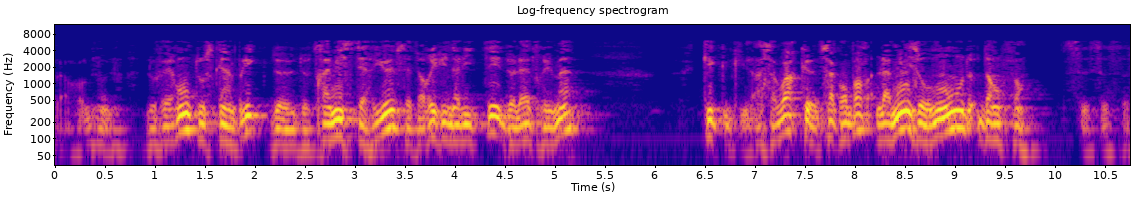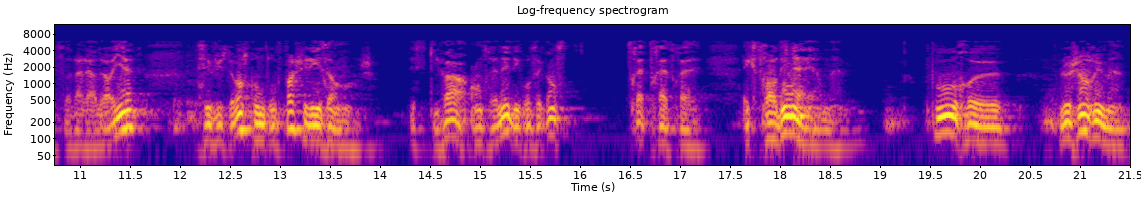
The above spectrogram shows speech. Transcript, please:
Alors nous, verrons tout ce qu'implique de, très mystérieux cette originalité de l'être humain, à savoir que ça comporte la mise au monde d'enfants ça n'a l'air de rien, c'est justement ce qu'on ne trouve pas chez les anges. C'est ce qui va entraîner des conséquences très très très extraordinaires même. pour euh, le genre humain.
